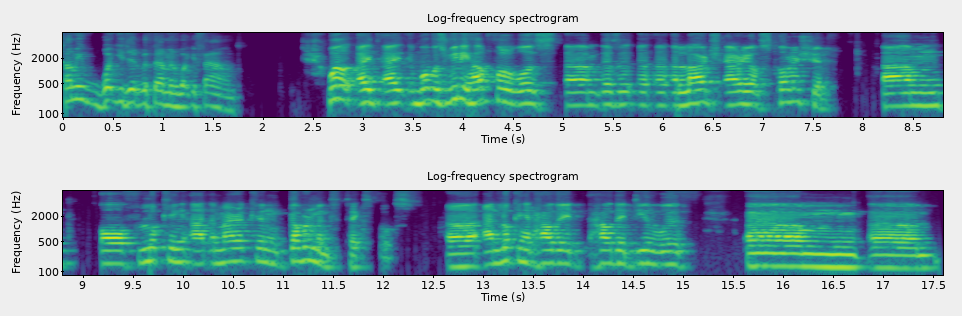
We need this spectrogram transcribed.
tell me what you did with them and what you found. Well, I, I, what was really helpful was um, there's a, a, a, large area of scholarship um, of looking at American government textbooks uh, and looking at how they how they deal with um, um,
